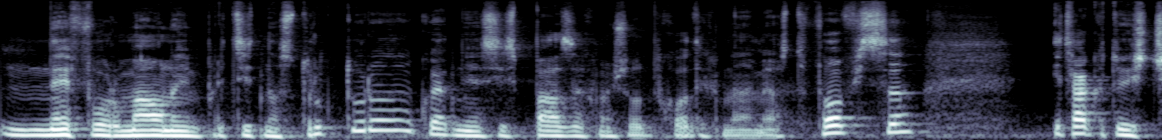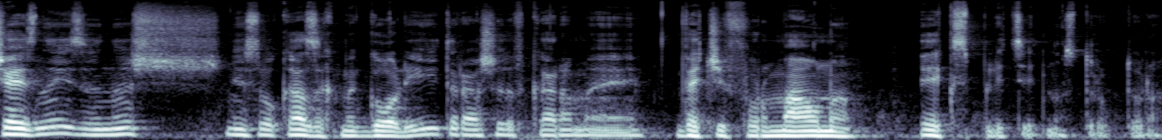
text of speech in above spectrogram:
неформална имплицитна структура, която ние си спазвахме, защото ходихме на място в офиса. И това като изчезна, изведнъж ние се оказахме голи и трябваше да вкараме вече формална експлицитна структура,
